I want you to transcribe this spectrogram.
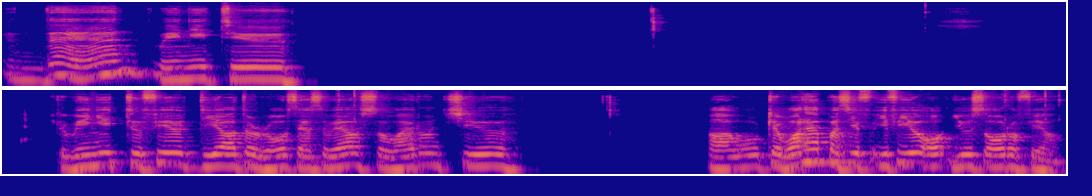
And then we need to we need to fill the other rows as well so why don't you uh, okay what happens if, if you use autofill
